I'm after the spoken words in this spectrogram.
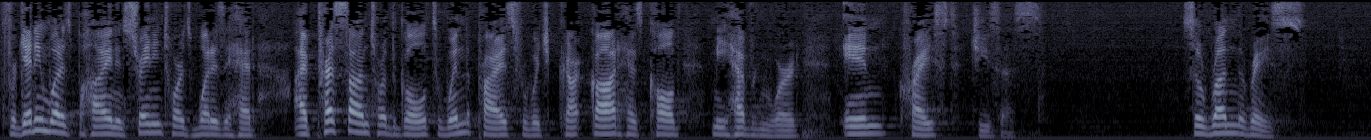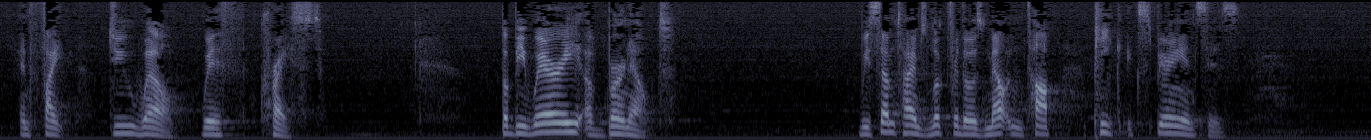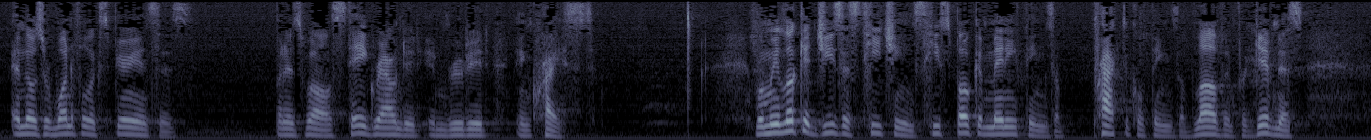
Forgetting what is behind and straining towards what is ahead, I press on toward the goal to win the prize for which God has called me heavenward in Christ Jesus. So run the race and fight. Do well with Christ. But be wary of burnout. We sometimes look for those mountaintop peak experiences. And those are wonderful experiences. But as well, stay grounded and rooted in Christ. When we look at Jesus' teachings, he spoke of many things, of practical things, of love and forgiveness,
